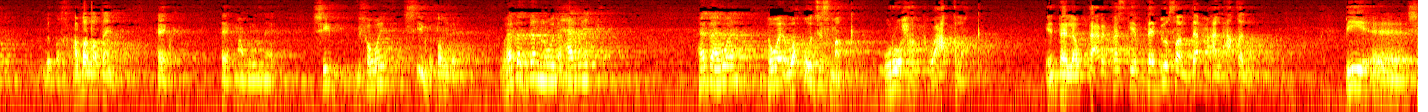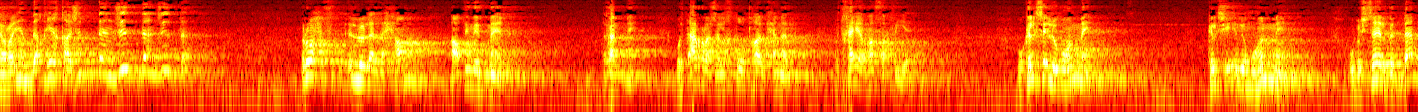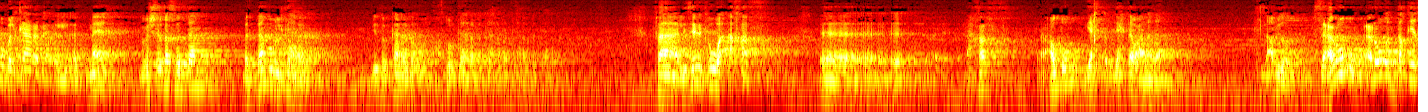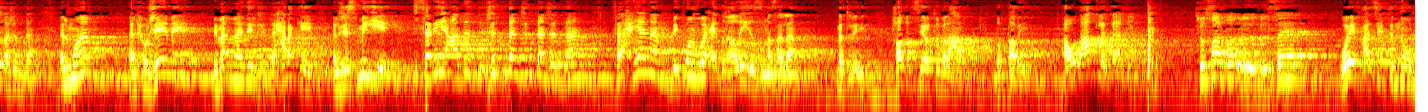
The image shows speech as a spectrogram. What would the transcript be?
بيضخ عضلتين. هيك. هيك معمولين هيك. شيء بفوت شيء بيطلع وهذا الدم المتحرك هذا هو هو وقود جسمك. وروحك وعقلك. انت لو بتعرف بس كيف ده بيوصل دم على العقل بشرايين دقيقة جدا جدا جدا. روح قل له للحام أعطيني دماغ. غني. وتأرج الخطوط هاي الحمر. وتخيل راسك فيها. وكل شيء له مهمة. كل شيء له مهمة. وبيشتغل بالدم وبالكهرباء. الدماغ ما بس بالدم بالدم وبالكهرباء. بيضرب كهرباء على طول كهرباء كهرباء كهرباء كهرباء. فلذلك هو أخف آه، آه، أخف عضو يحتوي على دم الأبيض. بس عروق عروق دقيقة جدا. المهم الحجامة بما هذه الحركة الجسمية سريعة جدا جدا جدا. فاحيانا بيكون واحد غليظ مثلا مثلي حاطط سيارته بالعرض بالطريق أو تعطلت أخي. شو صار بالسير واقف على ساحة النور.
